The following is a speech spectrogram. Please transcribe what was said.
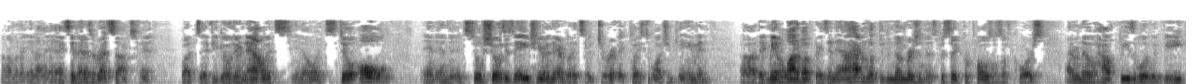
um, and, and, I, and I say that as a Red Sox fan. But if you go there now, it's you know it's still old, and, and it still shows its age here and there. But it's a terrific place to watch a game, and uh, they've made a lot of upgrades. And I haven't looked at the numbers and the specific proposals, of course. I don't know how feasible it would be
